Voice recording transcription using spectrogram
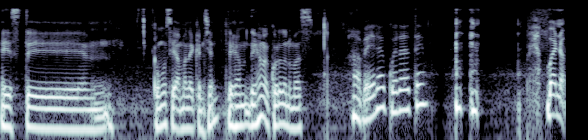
este... ¿Cómo se llama la canción? Déjame, déjame acuerdo nomás. A ver, acuérdate. bueno,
